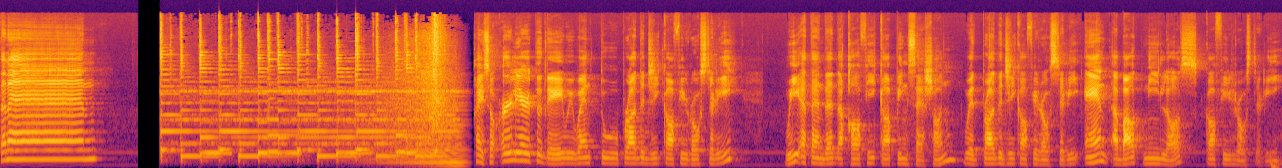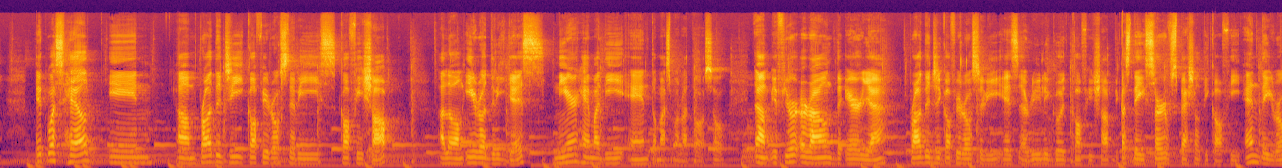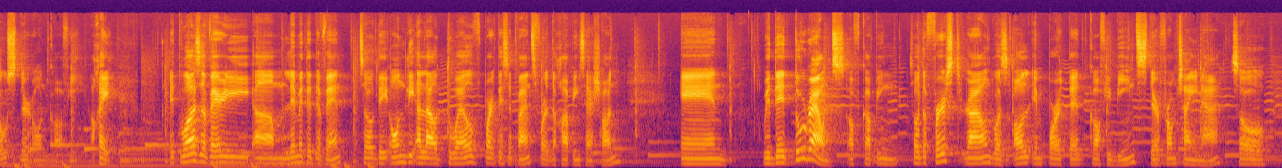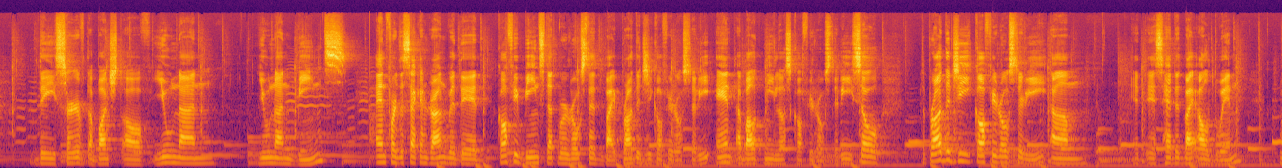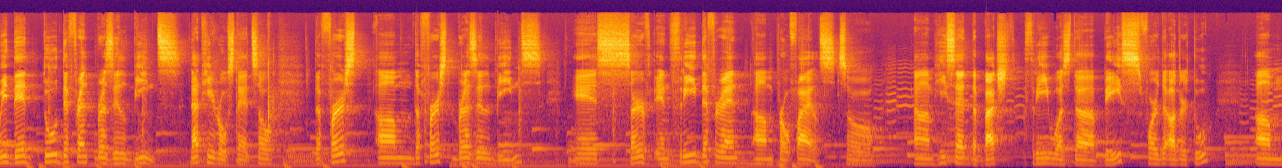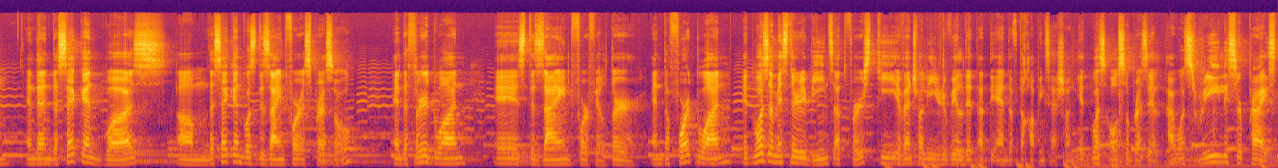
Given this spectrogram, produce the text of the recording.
Ta-nan! Okay, so earlier today we went to Prodigy Coffee Roastery. We attended a coffee cupping session with Prodigy Coffee Roastery and About Neilo's Coffee Roastery. It was held in um, Prodigy Coffee Roastery's coffee shop along E. Rodriguez near Hemady and Tomas Morato. So um, if you're around the area, Prodigy Coffee Roastery is a really good coffee shop because they serve specialty coffee and they roast their own coffee. Okay, it was a very um, limited event, so they only allowed 12 participants for the cupping session. And we did two rounds of cupping. So the first round was all imported coffee beans. They're from China. So they served a bunch of Yunnan Yunnan beans. And for the second round, we did coffee beans that were roasted by Prodigy Coffee Roastery and About Neilo's Coffee Roastery. So, the Prodigy Coffee Roastery, um, it is headed by Aldwin. We did two different Brazil beans that he roasted. So, the first, um, the first Brazil beans is served in three different um, profiles. So, um, he said the batch 3 was the base for the other two. Um, and then the second was um, the second was designed for espresso and the third one is designed for filter. And the fourth one, it was a mystery beans at first. He eventually revealed it at the end of the cupping session. It was also Brazil. I was really surprised.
